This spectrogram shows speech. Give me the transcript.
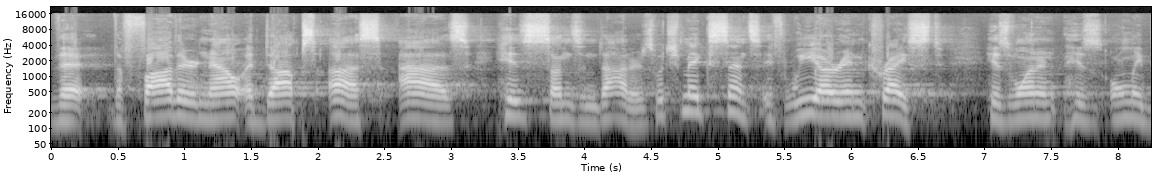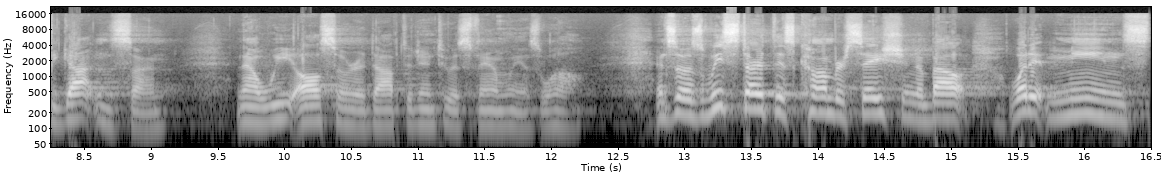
That the Father now adopts us as his sons and daughters, which makes sense. If we are in Christ, his, one, his only begotten Son, now we also are adopted into his family as well. And so, as we start this conversation about what it means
